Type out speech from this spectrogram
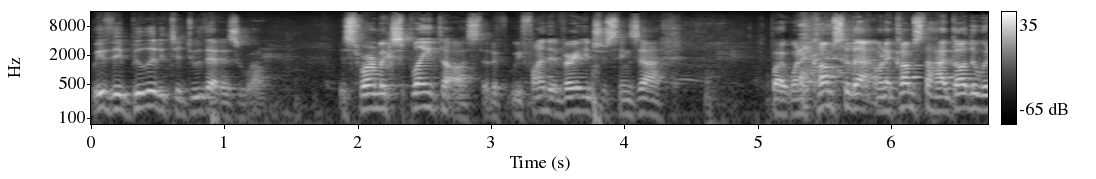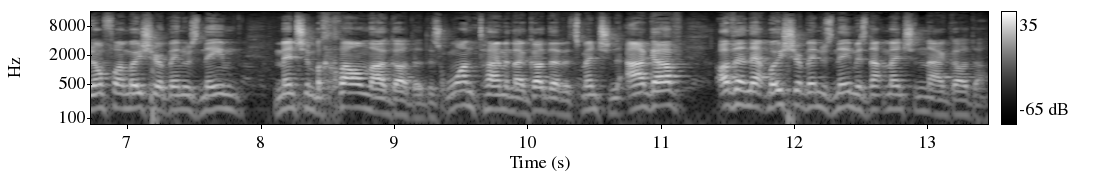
We have the ability to do that as well. The Svarim explained to us that if we find it very interesting, Zach. But when it comes to that, when it comes to Haggadah, we don't find Moshe Rabbeinu's name mentioned Bechlal in the Haggadah. There's one time in the Haggadah that's mentioned Agav. Other than that, Moshe Rabbeinu's name is not mentioned in the Haggadah.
